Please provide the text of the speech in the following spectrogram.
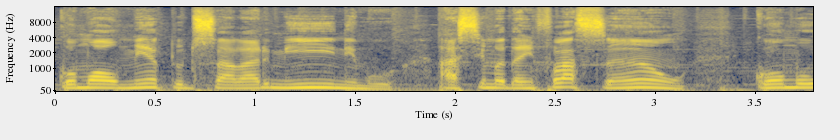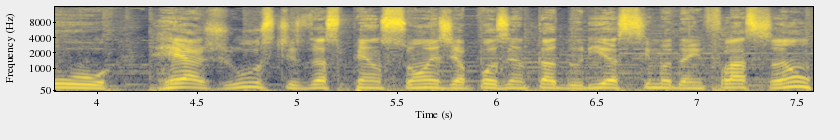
como aumento do salário mínimo acima da inflação, como reajustes das pensões de aposentadoria acima da inflação.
